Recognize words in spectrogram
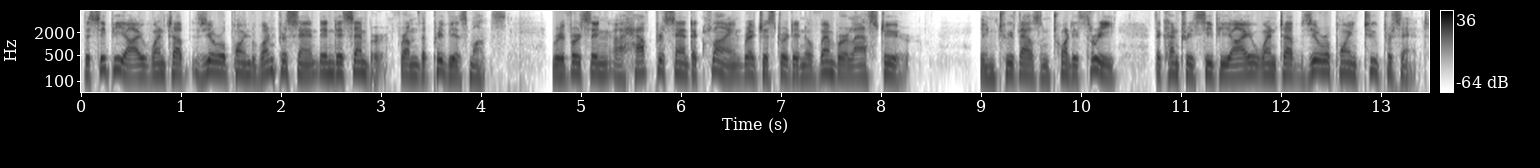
the CPI went up 0.1% in December from the previous month, reversing a half percent decline registered in November last year. In 2023, the country's CPI went up 0.2%.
